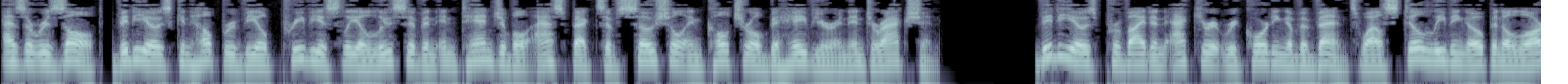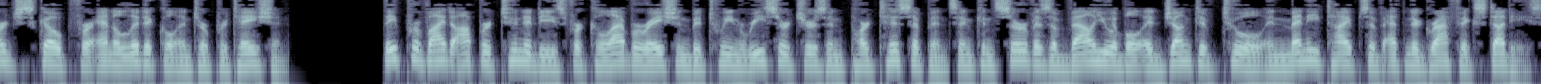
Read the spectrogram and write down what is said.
As a result, videos can help reveal previously elusive and intangible aspects of social and cultural behavior and interaction. Videos provide an accurate recording of events while still leaving open a large scope for analytical interpretation. They provide opportunities for collaboration between researchers and participants and can serve as a valuable adjunctive tool in many types of ethnographic studies.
